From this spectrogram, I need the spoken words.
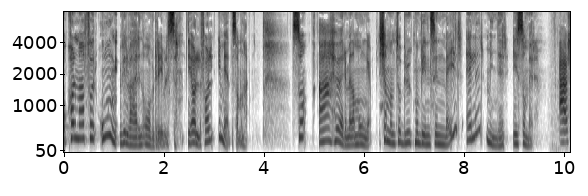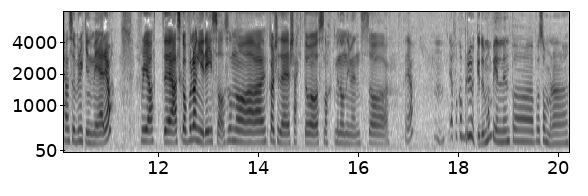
Å kalle meg for ung vil være en overdrivelse, i alle fall i mediesammenheng. Så jeg hører med de unge. Kommer de til å bruke mobilen sin mer eller mindre i sommer? Jeg kommer til å bruke den mer, ja. Fordi at eh, jeg skal på lange reiser sånn, og kanskje det er kjekt å snakke med noen imens. Og, ja. Mm. ja. For hva bruker du mobilen din på, på sommeren?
